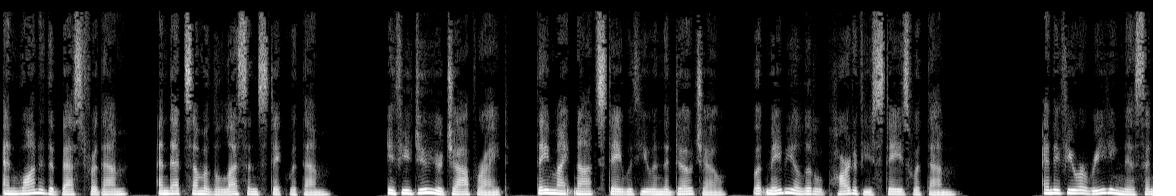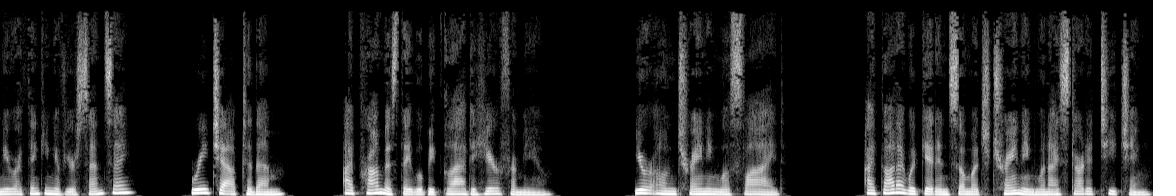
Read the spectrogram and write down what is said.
and wanted the best for them, and that some of the lessons stick with them. If you do your job right, they might not stay with you in the dojo, but maybe a little part of you stays with them. And if you are reading this and you are thinking of your sensei, reach out to them. I promise they will be glad to hear from you. Your own training will slide. I thought I would get in so much training when I started teaching.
